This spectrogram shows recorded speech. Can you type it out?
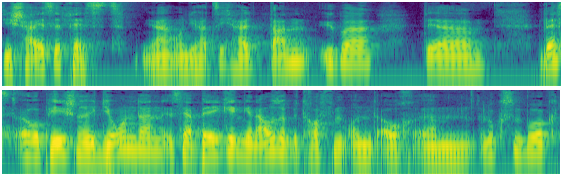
die Scheiße fest. Ja, und die hat sich halt dann über der westeuropäischen Region dann, ist ja Belgien genauso betroffen und auch ähm, Luxemburg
